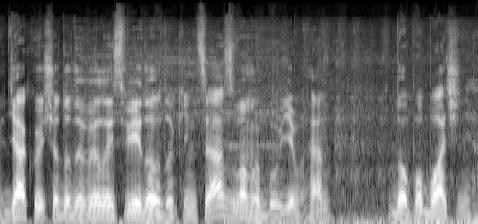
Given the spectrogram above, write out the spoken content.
Дякую, що додивились відео до кінця. З вами був Євген. До побачення.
